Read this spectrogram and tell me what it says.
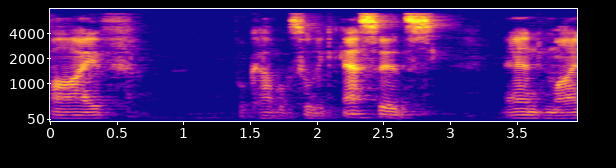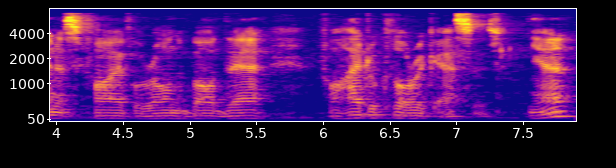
5 for carboxylic acids and minus 5 around about there for hydrochloric acid. Yeah.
